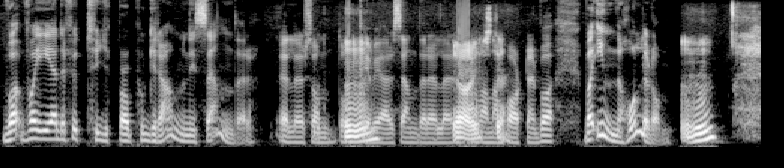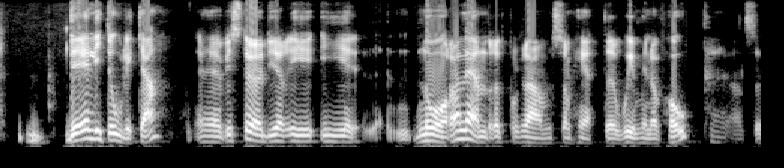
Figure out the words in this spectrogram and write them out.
vad, vad, är det för typ av program ni sänder? Eller som då mm. TVR sänder eller ja, någon annan partner. Vad, vad innehåller de? Mm. Det är lite olika. Eh, vi stödjer i, i några länder ett program som heter Women of Hope, alltså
